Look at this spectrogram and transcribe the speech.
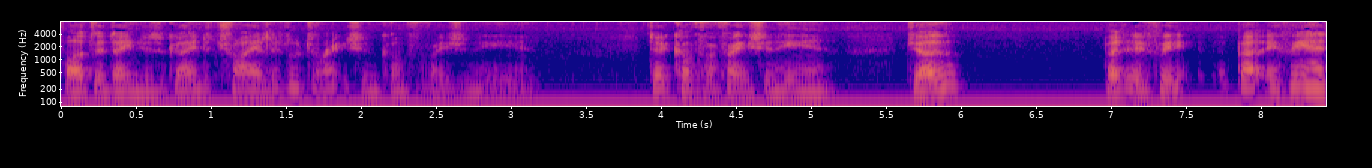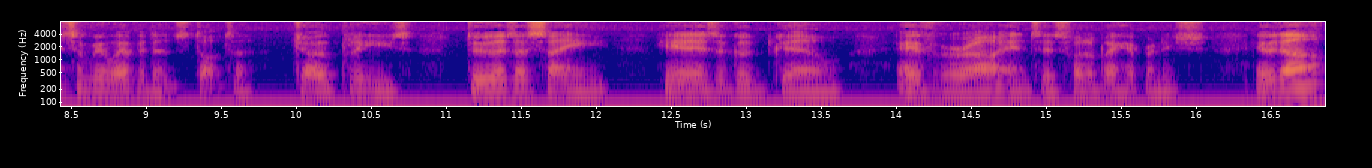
Far too dangerous. We're going to try a little direction confirmation here. Direct confirmation here. Joe? But if we but if we had some real evidence, Doctor, Joe, please, do as I say. Here's a good girl. Evra enters, followed by Hebranish. Evra,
